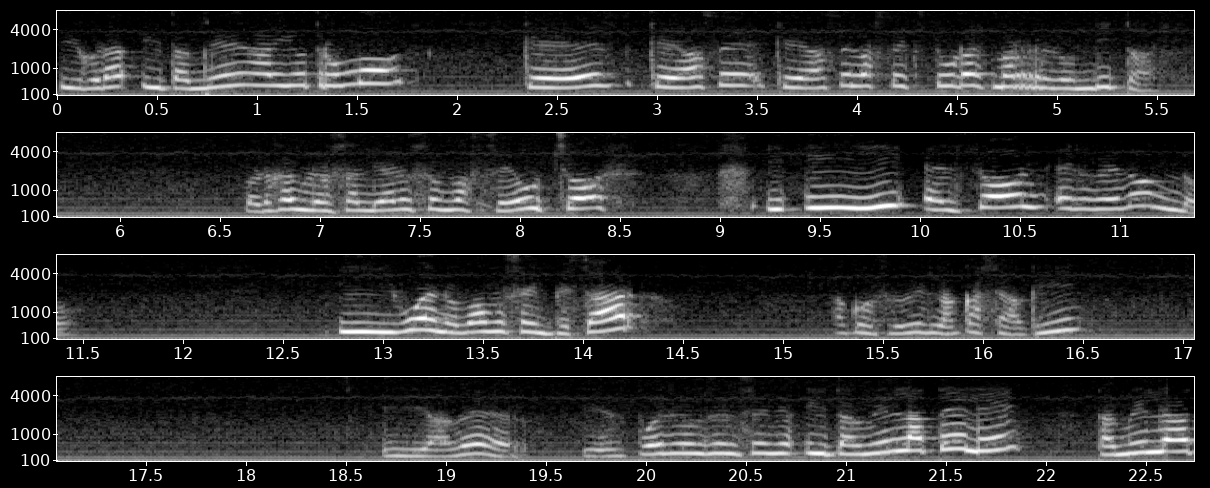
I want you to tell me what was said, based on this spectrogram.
y, también hay otro mod que es que hace, que hace las texturas más redonditas. Por ejemplo, los aldeanos son más feuchos y, y el sol es redondo. Y bueno, vamos a empezar a construir la casa aquí. Y a ver, y después nos enseña y también la tele también la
